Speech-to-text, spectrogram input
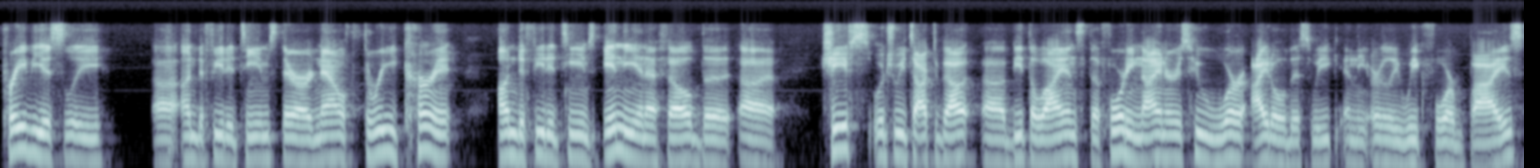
previously uh, undefeated teams, there are now three current undefeated teams in the NFL. The uh, Chiefs, which we talked about, uh, beat the Lions. The 49ers, who were idle this week in the early week four buys.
